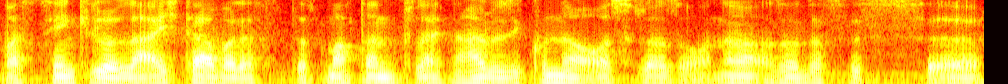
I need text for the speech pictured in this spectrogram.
was 10 Kilo leichter, aber das, das macht dann vielleicht eine halbe Sekunde aus oder so. Ne? Also das ist, äh,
